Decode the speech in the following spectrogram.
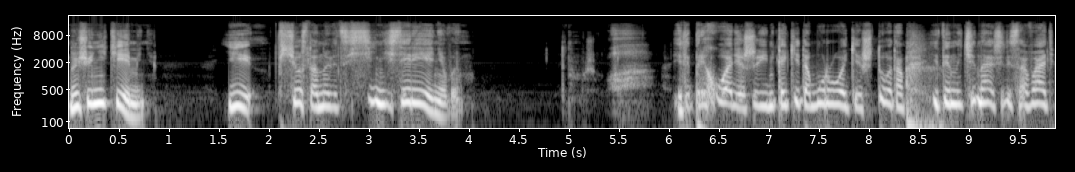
но еще не темень. И все становится сине-сиреневым. Ты думаешь, «О!» И ты приходишь, и какие там уроки, что там, и ты начинаешь рисовать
